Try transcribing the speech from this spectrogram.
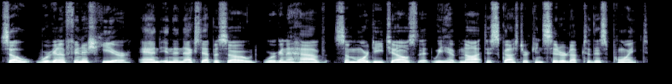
So we're going to finish here. And in the next episode, we're going to have some more details that we have not discussed or considered up to this point.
